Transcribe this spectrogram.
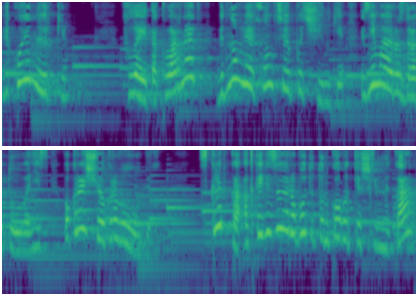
лікує нирки. Флейта кларнет відновлює функцію печінки, знімає роздратованість, покращує кровообіг. Скрипка активізує роботу тонкого кишківника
